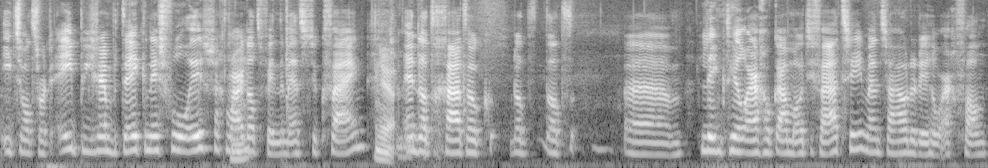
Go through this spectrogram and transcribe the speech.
iets wat soort episch en betekenisvol is, zeg maar. Mhm. Dat vinden mensen natuurlijk fijn. Ja. En dat gaat ook, dat, dat ehm, linkt heel erg ook aan motivatie. Mensen houden er heel erg van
